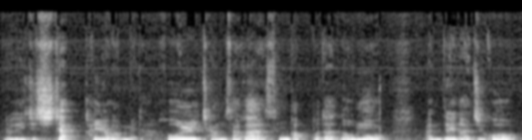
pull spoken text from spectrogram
그래도 이제 시작하려고 합니다. 홀 장사가 생각보다 너무 안 돼가지고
